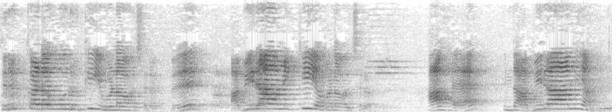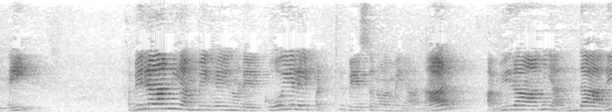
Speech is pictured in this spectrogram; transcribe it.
திருக்கடவுருக்கு இவ்வளவு சிறப்பு அபிராமிக்கு எவ்வளவு சிறப்பு? ஆக இந்த அபிராமி அம்பிகை அபிராமி அம்பிகையினுடைய கோயிலை பற்றி பேசணுமே ஆனால் அபிராமி அந்தாதி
